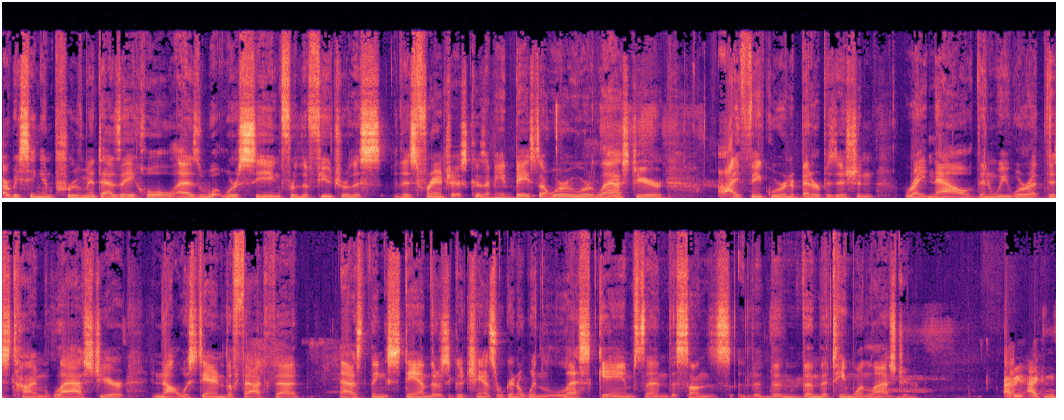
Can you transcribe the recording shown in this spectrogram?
are we seeing improvement as a whole, as what we're seeing for the future of this this franchise? Because I mean, based on where we were last year, I think we're in a better position right now than we were at this time last year. Notwithstanding the fact that as things stand, there's a good chance we're going to win less games than the Suns than, than, than the team won last year. I mean, I can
